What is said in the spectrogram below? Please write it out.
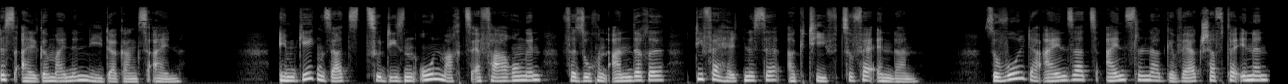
des allgemeinen Niedergangs ein. Im Gegensatz zu diesen Ohnmachtserfahrungen versuchen andere, die Verhältnisse aktiv zu verändern. Sowohl der Einsatz einzelner Gewerkschafterinnen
